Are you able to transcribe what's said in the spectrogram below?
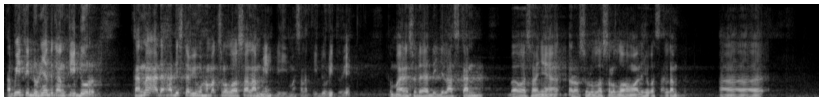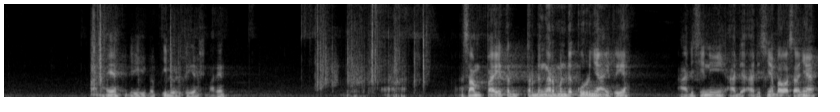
Tapi tidurnya dengan tidur karena ada hadis Nabi Muhammad SAW ya di masalah tidur itu ya. Kemarin sudah dijelaskan bahwasanya Rasulullah Shallallahu Alaihi Wasallam uh, ya di bab tidur itu ya kemarin uh, sampai ter, terdengar mendekurnya itu ya. Nah, di sini. Ada hadisnya bahwasanya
